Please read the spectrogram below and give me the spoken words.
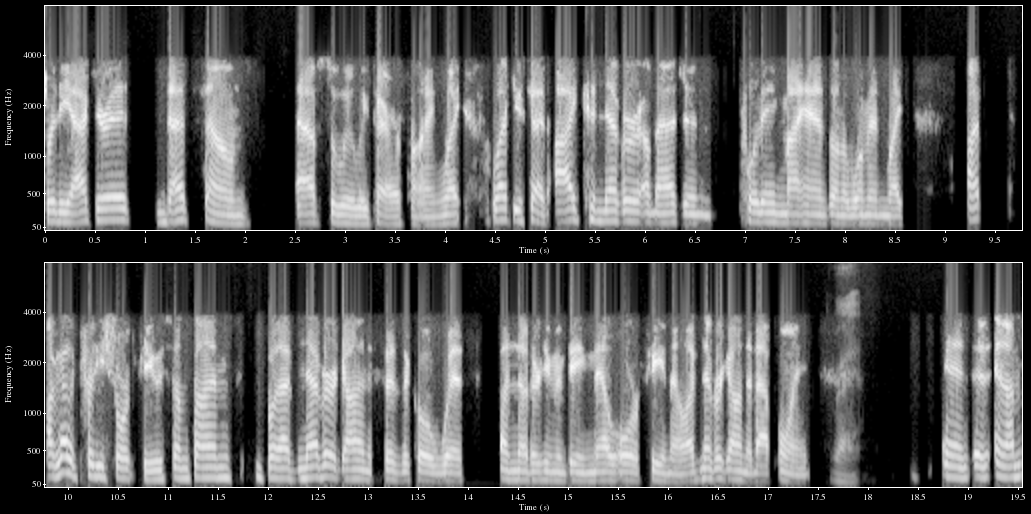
pretty accurate. That sounds absolutely terrifying. Like like you said, I could never imagine putting my hands on a woman. Like I, I've got a pretty short fuse sometimes, but I've never gotten physical with another human being, male or female. I've never gotten to that point Right. and and I'm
